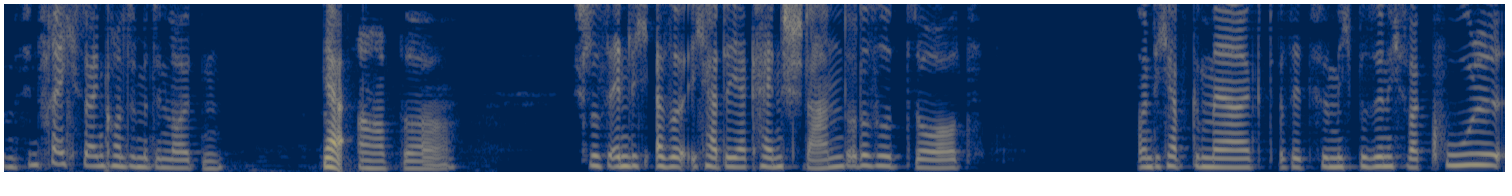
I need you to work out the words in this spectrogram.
so ein bisschen frech sein konnte mit den Leuten. Ja. Aber schlussendlich, also ich hatte ja keinen Stand oder so dort. Und ich habe gemerkt, also jetzt für mich persönlich, es war cool,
